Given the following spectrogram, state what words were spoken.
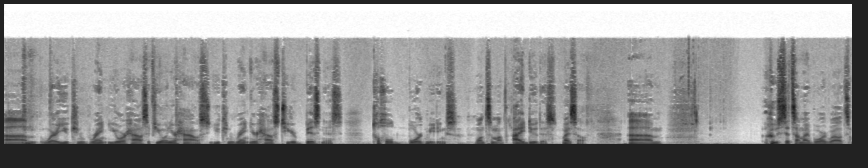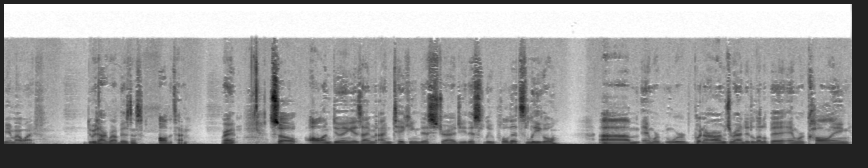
um, where you can rent your house. If you own your house, you can rent your house to your business to hold board meetings once a month. I do this myself. Um, who sits on my board? Well, it's me and my wife. Do we talk about business all the time? Right. So all I'm doing is I'm I'm taking this strategy, this loophole that's legal, um, and we're we're putting our arms around it a little bit, and we're calling.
